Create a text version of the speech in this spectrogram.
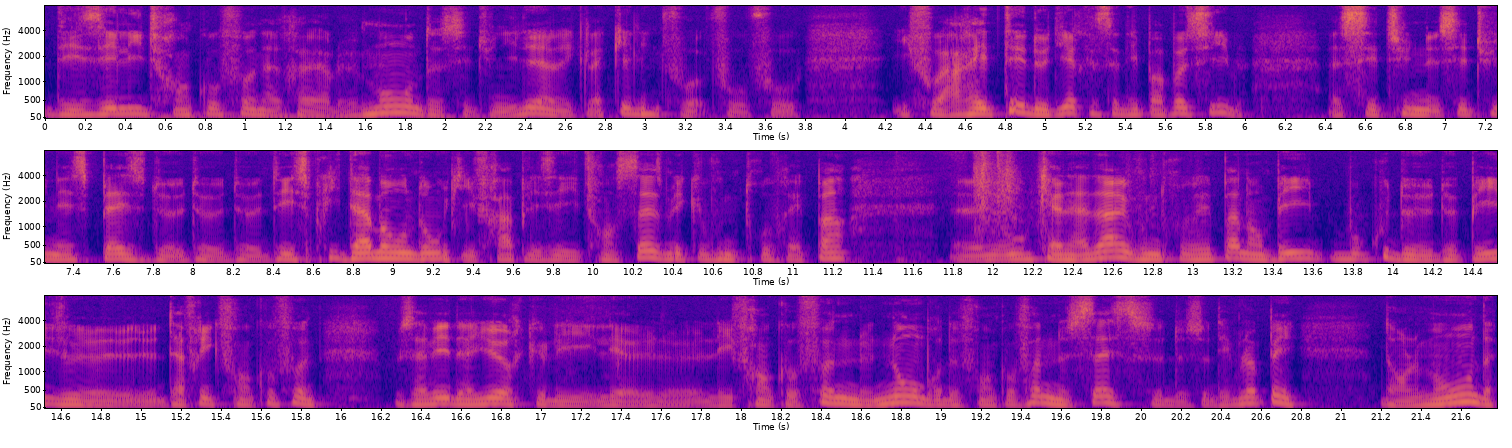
des élites francophones à travers le monde, c'est une idée avec laquelle il faut, arrêter de dire que ce n'est pas possible. C'est une, espèce d'esprit de, d'abandon qui frappe les élites françaises, mais que vous ne trouverez pas euh, au Canada et vous ne trouverez pas dans beaucoup de, pays d'Afrique francophone. Vous savez d'ailleurs que les francophones, le nombre de francophones ne cesse de se développer dans le monde.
